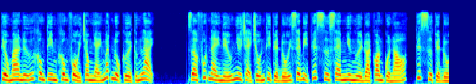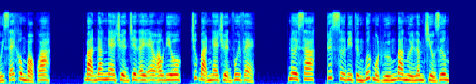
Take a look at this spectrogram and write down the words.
tiểu ma nữ không tim không phổi trong nháy mắt nụ cười cứng lại. Giờ phút này nếu như chạy trốn thì tuyệt đối sẽ bị tuyết sư xem như người đoạt con của nó, tuyết sư tuyệt đối sẽ không bỏ qua. Bạn đang nghe chuyện trên AL Audio, chúc bạn nghe chuyện vui vẻ. Nơi xa, tuyết sư đi từng bước một hướng ba người lâm triều dương,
